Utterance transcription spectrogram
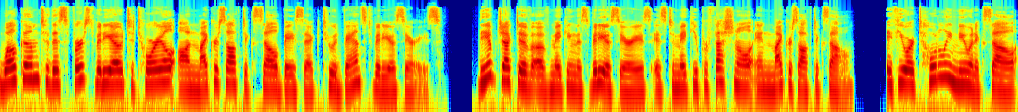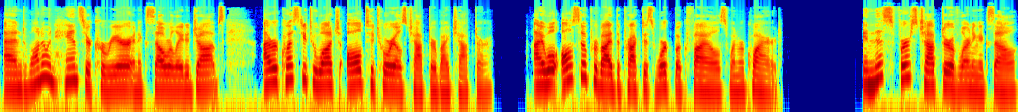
Welcome to this first video tutorial on Microsoft Excel Basic to Advanced video series. The objective of making this video series is to make you professional in Microsoft Excel. If you are totally new in Excel and want to enhance your career in Excel-related jobs, I request you to watch all tutorials chapter by chapter. I will also provide the practice workbook files when required. In this first chapter of Learning Excel,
